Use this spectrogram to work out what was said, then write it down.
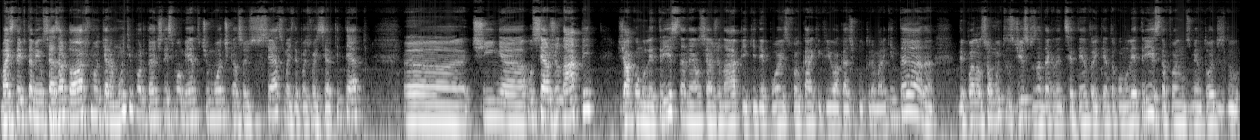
Mas teve também o César Dorfman, que era muito importante nesse momento, tinha um monte de canções de sucesso, mas depois foi ser arquiteto. Uh, tinha o Sérgio Napi, já como letrista, né? O Sérgio Napi, que depois foi o cara que criou a Casa de Cultura Mário Quintana, depois lançou muitos discos na década de 70, 80 como letrista, foi um dos mentores do,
